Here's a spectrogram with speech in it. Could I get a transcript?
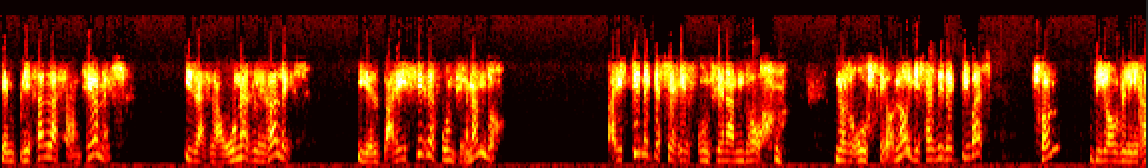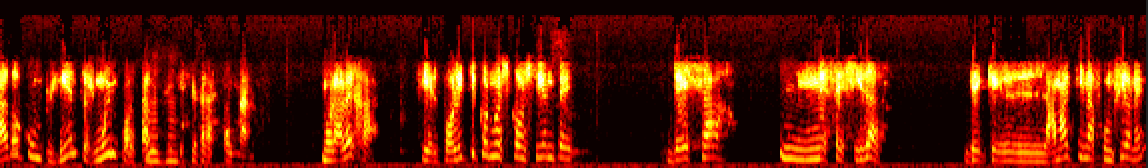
empiezan las sanciones y las lagunas legales, y el país sigue funcionando. El país tiene que seguir funcionando, nos guste o no, y esas directivas son de obligado cumplimiento, es muy importante que se traspongan. Moraleja, si el político no es consciente de esa necesidad de que la máquina funcione,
